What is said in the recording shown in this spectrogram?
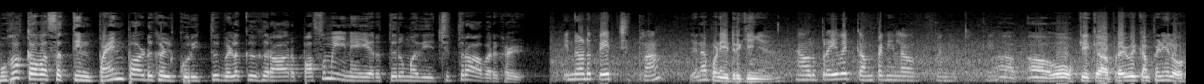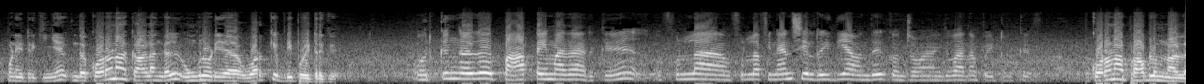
முகக்கவசத்தின் பயன்பாடுகள் குறித்து விளக்குகிறார் பசுமை நேயர் திருமதி சித்ரா அவர்கள். என்னோட பேர் சித்ரா. என்ன பண்ணிட்டு இருக்கீங்க? நான் ஒரு பிரைவேட் கம்பெனில ஒர்க் பண்ணிட்டு ஓகேக்கா பிரைவேட் கம்பெனியில் ஒர்க் பண்ணிட்டு இருக்கீங்க. இந்த கொரோனா காலங்கள் உங்களுடைய ஒர்க் எப்படி போயிட்டு இருக்கு ஒர்க்குங்கிறது ஒரு பார்ட் டைமாக தான் இருக்கு. ஃபுல்லா ஃபுல்லா ஃபினான்சியல் ரீதியா வந்து கொஞ்சம் இதுவாக தான் போயிட்டு இருக்கு கொரோனா ப்ராப்ளம்னால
